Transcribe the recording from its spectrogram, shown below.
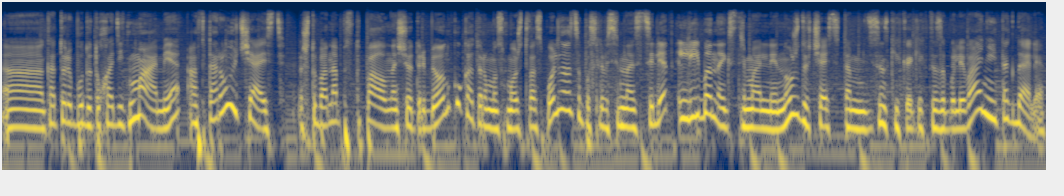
э, которые будут уходить маме, а вторую часть, чтобы она поступала на счет ребенку, которому сможет воспользоваться после 18 лет, либо на экстремальные нужды в части там медицинских каких-то заболеваний и так далее.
